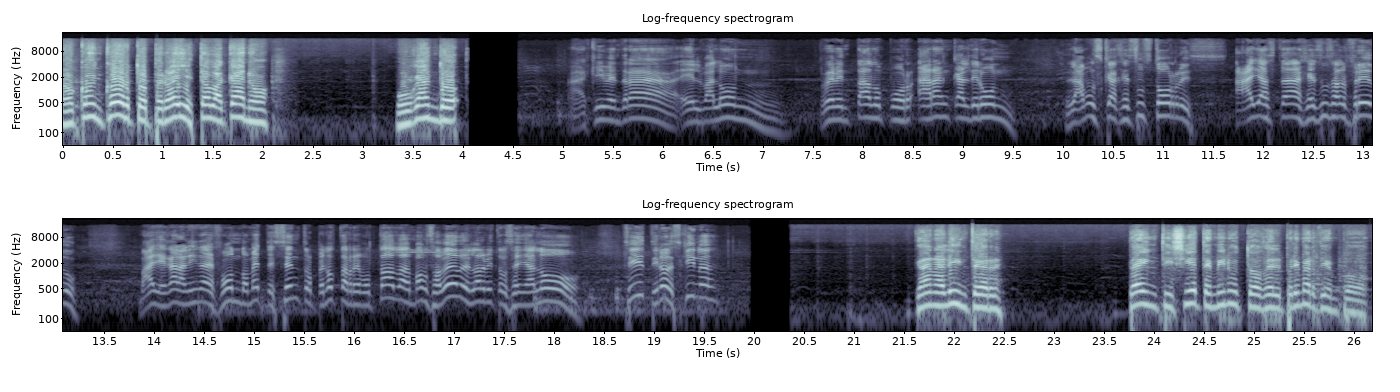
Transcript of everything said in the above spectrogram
Tocó en corto, pero ahí está Bacano. Jugando. Aquí vendrá el balón reventado por Arán Calderón. La busca Jesús Torres. Allá está Jesús Alfredo. Va a llegar a línea de fondo, mete centro, pelota rebotada. Vamos a ver, el árbitro señaló. Sí, tiró de esquina. Gana el Inter. 27 minutos del primer tiempo.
